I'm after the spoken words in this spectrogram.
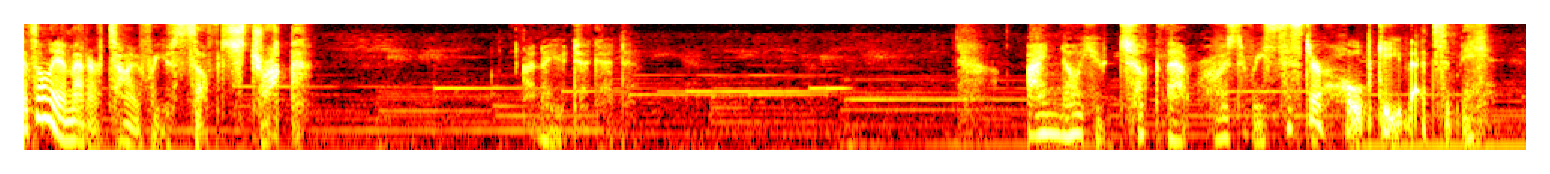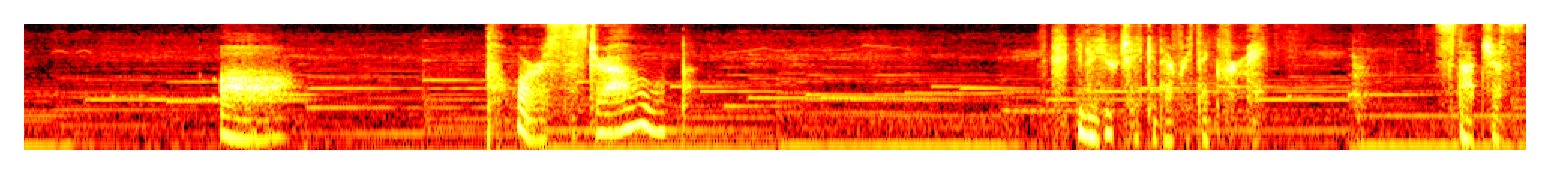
It's only a matter of time before you self destruct. I know you took it. I know you took that rosary. Sister Hope gave that to me. Oh, poor Sister Hope. You know, you've taken everything from me. It's not just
